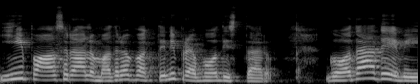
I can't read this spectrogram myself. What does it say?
ఈ పాసురాలు మధుర భక్తిని ప్రబోధిస్తారు. గోదాదేవి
